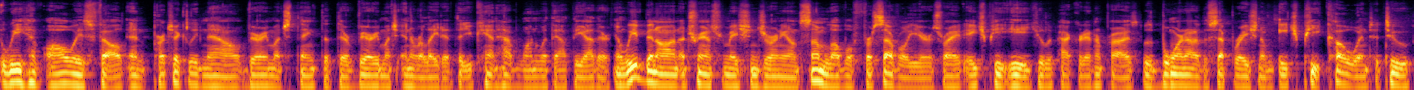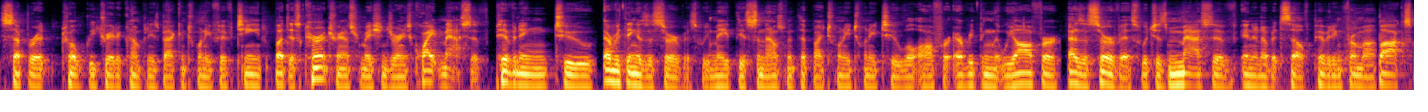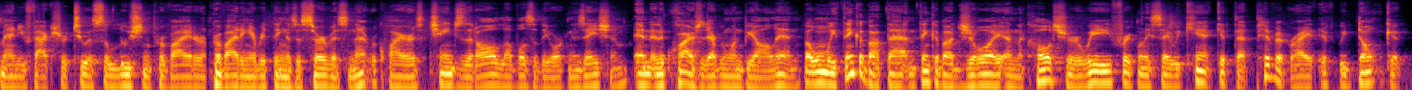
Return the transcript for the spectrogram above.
We have always felt, and particularly now, very much think that they're very much interrelated, that you can't have one without the other. And we've been on a transformation journey on some level for several years, right? HPE, Hewlett Packard Enterprise, was born out of the separation of HP Co. into two separate publicly traded companies back in 2015. But this current transformation journey is quite massive, pivoting to everything as a service. We made this announcement that by 2022, we'll offer everything that we offer as a service, which is massive in and of itself, pivoting from a box manufacturer to a solution provider, providing everything as a service. And that requires changes at all levels of the organization. And it requires that everyone be all in. But when we think about that and think about joy and the culture, we frequently say we can't get that pivot right if we don't get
